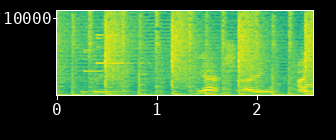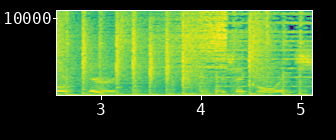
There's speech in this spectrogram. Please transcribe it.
Activate. Yes, I, I'm in third. Just like always.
